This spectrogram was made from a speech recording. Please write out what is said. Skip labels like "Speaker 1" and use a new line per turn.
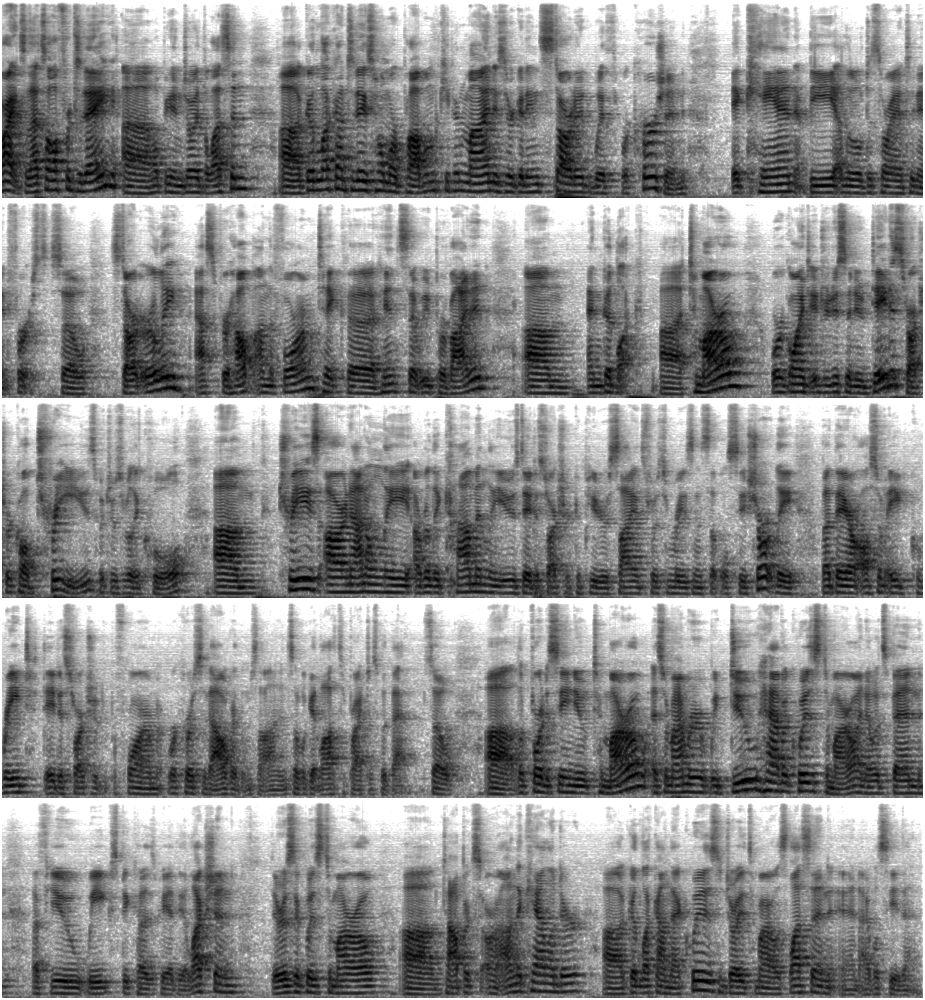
All right, so that's all for today. Uh, hope you enjoyed the lesson. Uh, good luck on today's homework problem. Keep in mind as you're getting started with recursion, it can be a little disorienting at first. So start early, ask for help on the forum, take the hints that we provided, um, and good luck. Uh, tomorrow, we're going to introduce a new data structure called trees, which is really cool. Um, trees are not only a really commonly used data structure in computer science for some reasons that we'll see shortly, but they are also a great data structure to perform recursive algorithms on, and so we'll get lots of practice with that. So uh, look forward to seeing you tomorrow. As a reminder, we do have a quiz tomorrow. I know it's been a few weeks because we had the election. There is a quiz tomorrow. Um, topics are on the calendar. Uh, good luck on that quiz. Enjoy tomorrow's lesson, and I will see you then.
